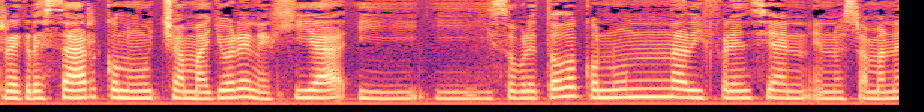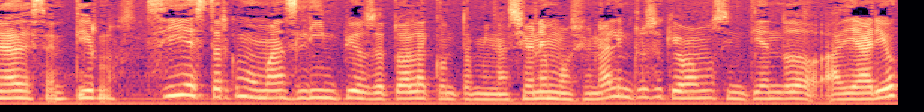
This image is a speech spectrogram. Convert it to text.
regresar con mucha mayor energía y, y, sobre todo con una diferencia en, en, nuestra manera de sentirnos. Sí, estar como más limpios de toda la contaminación emocional, incluso que vamos sintiendo a diario.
